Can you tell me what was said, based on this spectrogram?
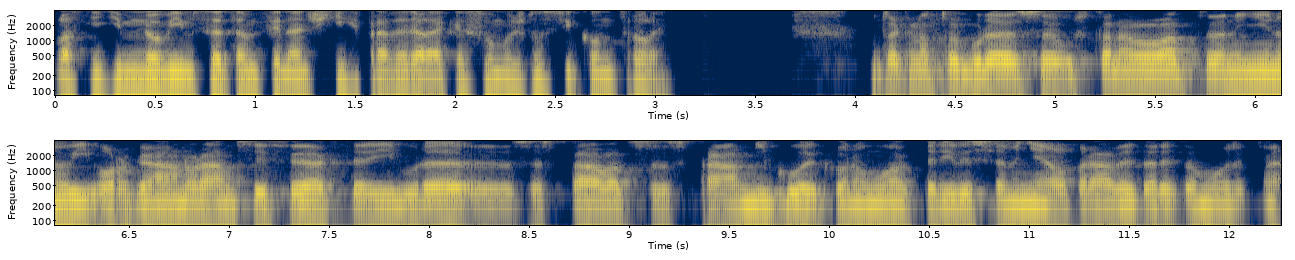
vlastně tím novým setem finančních pravidel, jaké jsou možnosti kontroly? No tak na to bude se ustanovovat nyní nový orgán v rámci FIA, který bude eh, sestávat z právníků, ekonomů a který by se měl právě tady tomu, řekněme,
